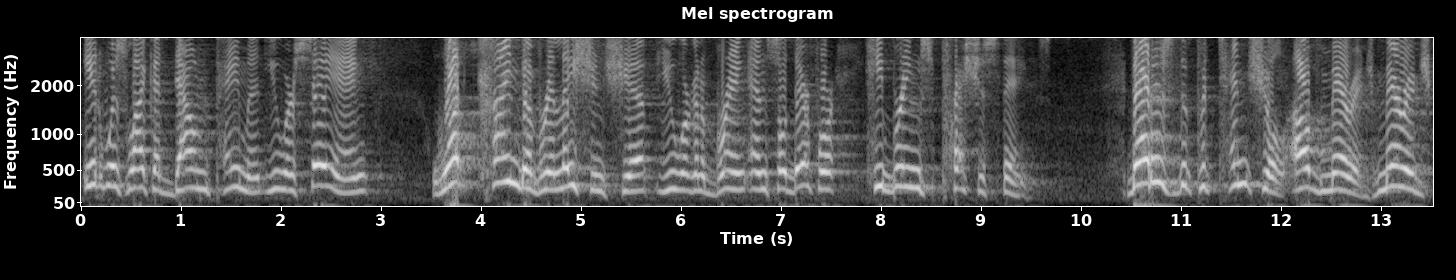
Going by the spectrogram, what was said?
it was like a down payment. You were saying what kind of relationship you were going to bring. And so, therefore, he brings precious things. That is the potential of marriage. Marriage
